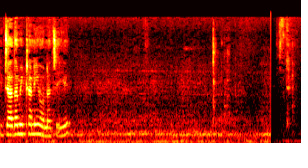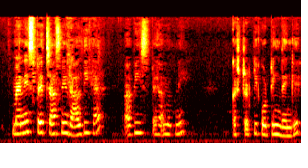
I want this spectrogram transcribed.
कि ज़्यादा मीठा नहीं होना चाहिए। मैंने इस पर चाशनी डाल दी है, अभी इस पर हम अपनी कस्टर्ड की कोटिंग देंगे।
